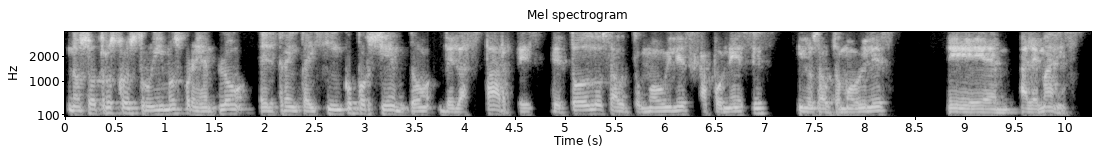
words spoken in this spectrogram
nosotros construimos, por ejemplo, el 35% de las partes de todos los automóviles japoneses y los automóviles em, alemanes.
